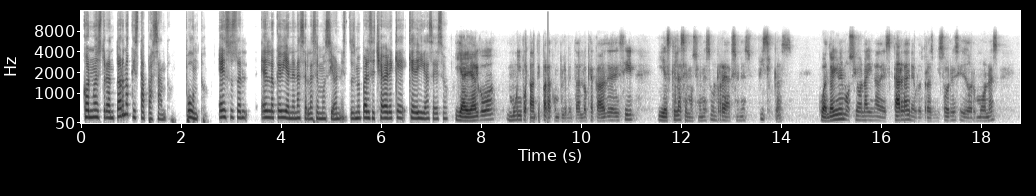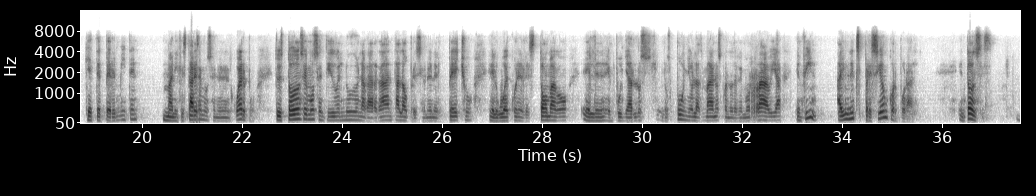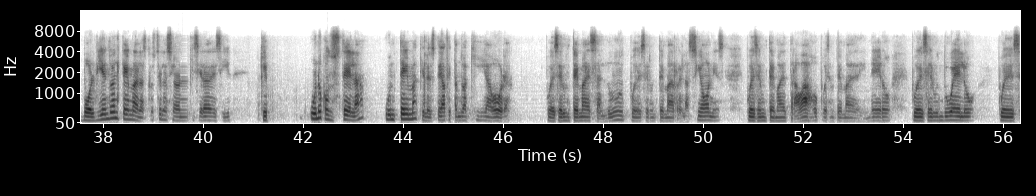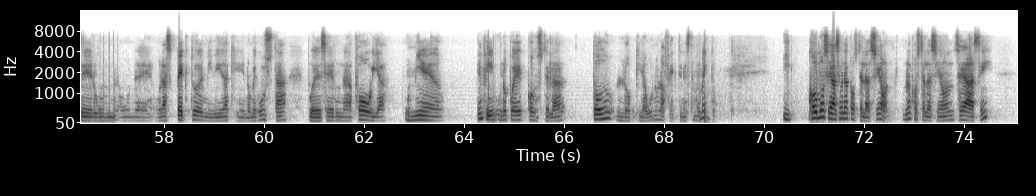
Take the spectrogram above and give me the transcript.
con nuestro entorno que está pasando. Punto. Eso es, lo que vienen a ser las emociones. Entonces me parece chévere que, que digas eso. Y hay algo muy importante para complementar lo que acabas de decir, y es que las emociones son reacciones físicas. Cuando hay una emoción hay una descarga de neurotransmisores y de hormonas que te permiten manifestar esa emoción en el cuerpo. Entonces todos hemos sentido el nudo en la garganta, la opresión en el pecho, el hueco en el estómago, el empuñar los, los puños, las manos cuando tenemos rabia, en fin, hay una expresión corporal. Entonces, volviendo al tema de las constelaciones, quisiera decir que uno constela un tema que le esté afectando aquí y ahora. Puede ser un tema de salud, puede ser un tema de relaciones, puede ser un tema de trabajo, puede ser un tema de dinero, puede ser un duelo, puede ser un, eh, un, aspecto de mi vida que no me gusta, puede ser una fobia, un miedo, en fin, uno puede constelar todo lo que a uno lo afecte en este momento. ¿Y cómo se hace una constelación? Una constelación se hace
